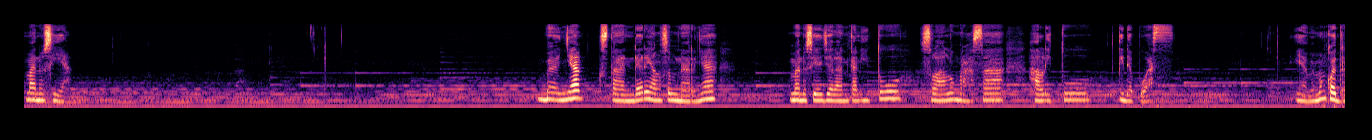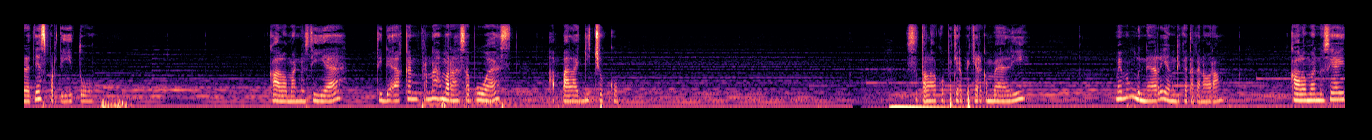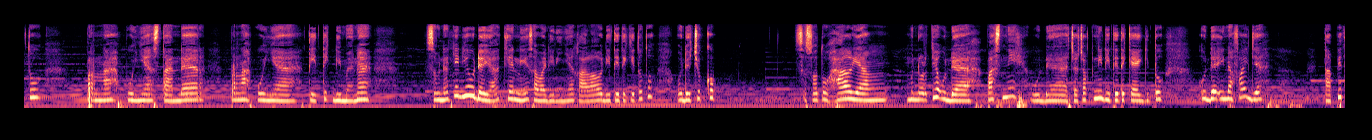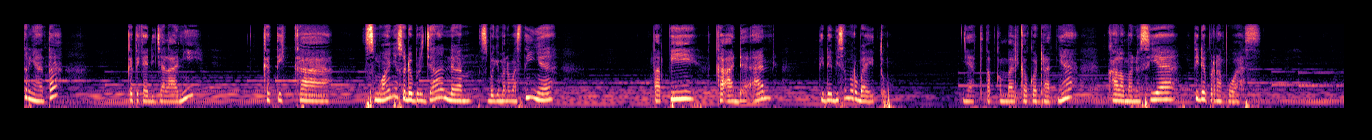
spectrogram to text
manusia. Banyak standar yang sebenarnya manusia jalankan itu selalu merasa hal itu tidak puas. Ya, memang kodratnya seperti itu. Kalau manusia tidak akan pernah merasa puas, apalagi cukup. Setelah aku pikir-pikir kembali, memang benar yang dikatakan orang. Kalau manusia itu pernah punya standar, pernah punya titik di mana sebenarnya dia udah yakin nih sama dirinya kalau di titik itu tuh udah cukup sesuatu hal yang menurutnya udah pas nih, udah cocok nih di titik kayak gitu, udah enough aja. Tapi ternyata ketika dijalani, ketika semuanya sudah berjalan dengan sebagaimana mestinya, tapi keadaan tidak bisa merubah itu. Ya, tetap kembali ke kodratnya kalau manusia tidak pernah puas.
